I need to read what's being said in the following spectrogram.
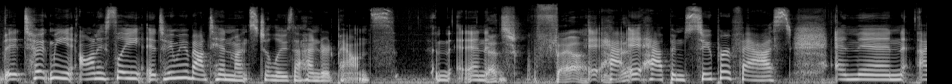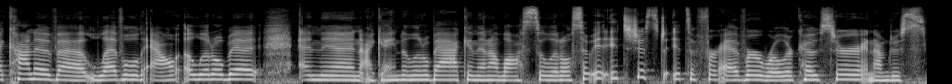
it took me honestly, it took me about ten months to lose hundred pounds. And, and that's fast it, ha- it? it happened super fast. And then i kind of uh, leveled out a little bit and then i gained a little back and then i lost a little. So it, it's just it's a forever roller coaster and i'm just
